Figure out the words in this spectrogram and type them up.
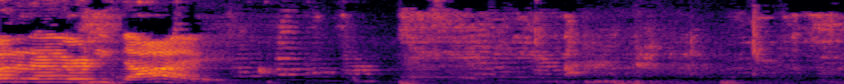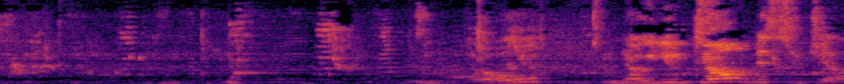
how did I already die? No, no, you don't, Mr. Jelly.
